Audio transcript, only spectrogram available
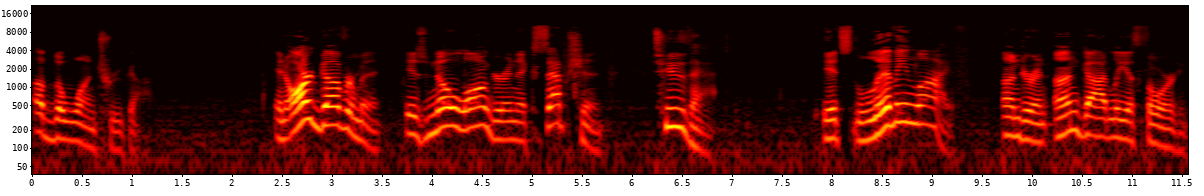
of the one true God. And our government is no longer an exception to that. It's living life under an ungodly authority.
